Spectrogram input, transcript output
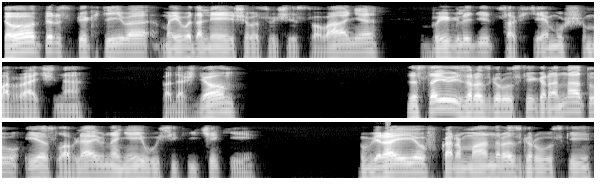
то перспектива моего дальнейшего существования выглядит совсем уж мрачно. Подождем. Достаю из разгрузки гранату и ослабляю на ней усики чеки. Убираю ее в карман разгрузки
